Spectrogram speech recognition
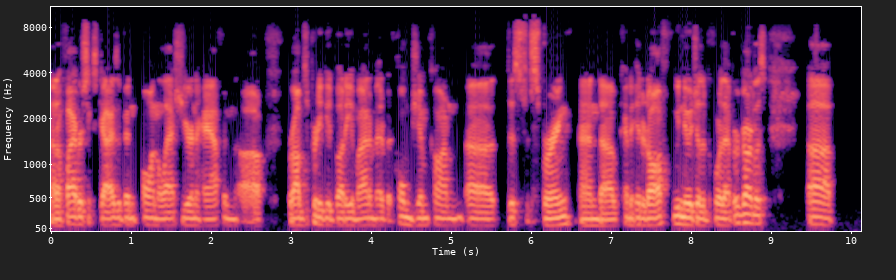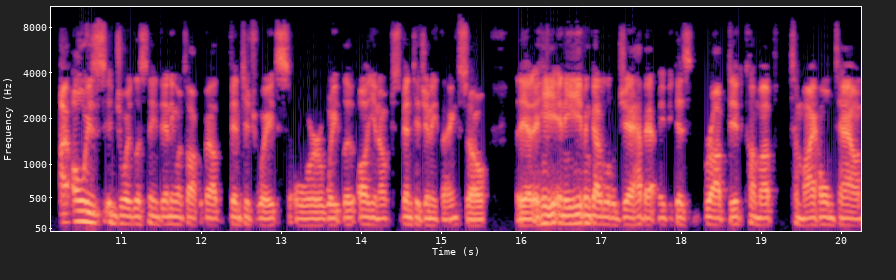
I don't know five or six guys I've been on the last year and a half, and uh, Rob's a pretty good buddy of mine. I met him at home gym con uh, this spring and uh, kind of hit it off. We knew each other before that, but regardless, uh, I always enjoyed listening to anyone talk about vintage weights or weight, or, you know, just vintage anything. So yeah, he and he even got a little jab at me because Rob did come up to my hometown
